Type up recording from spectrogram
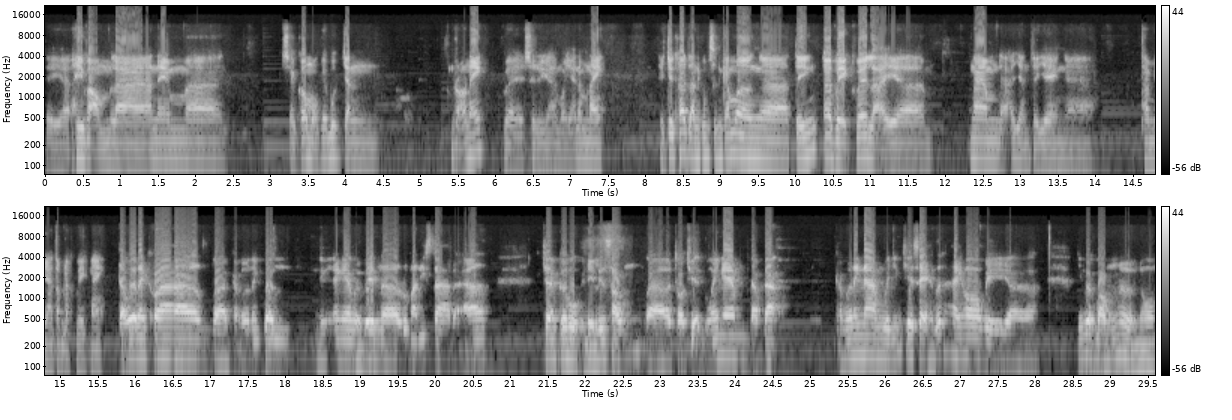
Thì uh, hy vọng là anh em uh, sẽ có một cái bức tranh rõ nét về Syria mùa giải năm nay. Thì trước hết anh cũng xin cảm ơn uh, tiến uh, Việt với lại uh, Nam đã dành thời gian uh, tham gia tập đặc biệt này. Cảm ơn anh Khoa và cảm ơn anh Quân. Những anh em ở bên uh, Romanista đã cho em cơ hội để lên sóng và trò chuyện cùng anh em đàm đạo. Cảm ơn anh Nam với những chia sẻ rất hay ho về uh, những đội bóng ở nhóm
